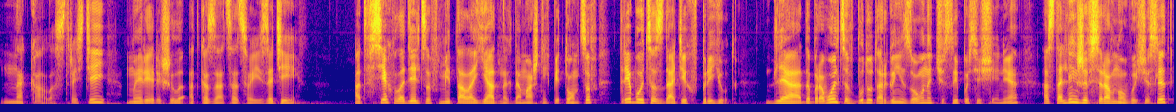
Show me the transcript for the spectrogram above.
накала страстей, Мэри решила отказаться от своей затеи. От всех владельцев металлоядных домашних питомцев требуется сдать их в приют. Для добровольцев будут организованы часы посещения, остальных же все равно вычислят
